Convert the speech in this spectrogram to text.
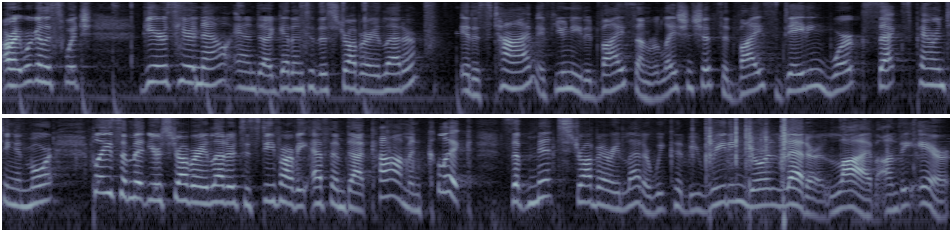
All right, we're going to switch gears here now and uh, get into this strawberry letter. It is time. If you need advice on relationships, advice, dating, work, sex, parenting, and more, please submit your strawberry letter to steveharveyfm.com and click Submit Strawberry Letter. We could be reading your letter live on the air,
